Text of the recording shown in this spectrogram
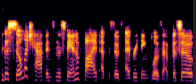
because so much happens in the span of five episodes, everything blows up. But so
